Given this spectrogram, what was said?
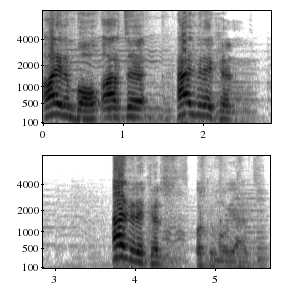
Iron Bow artı Hellbreaker. Hellbreaker. Scorpion Bow geldi.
